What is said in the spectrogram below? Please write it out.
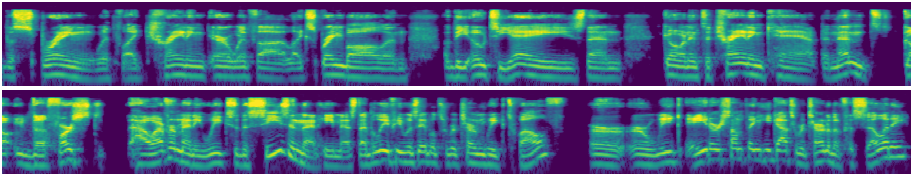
the spring with like training or with uh like spring ball and the OTAs, then going into training camp and then go the first however many weeks of the season that he missed. I believe he was able to return week 12 or or week 8 or something. He got to return to the facility.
